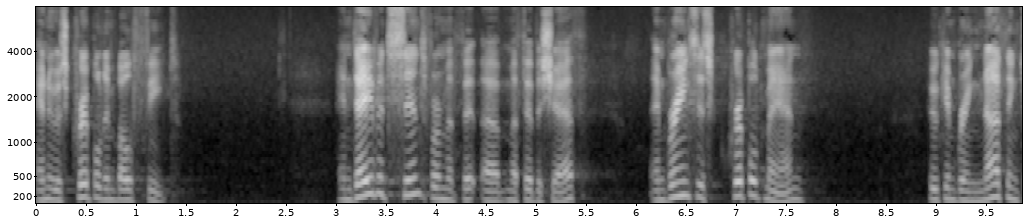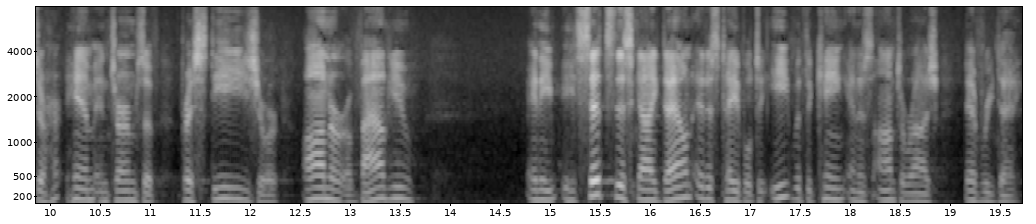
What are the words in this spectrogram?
and who is crippled in both feet. And David sends for uh, Mephibosheth and brings this crippled man who can bring nothing to him in terms of prestige or honor or value and he, he sits this guy down at his table to eat with the king and his entourage every day.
